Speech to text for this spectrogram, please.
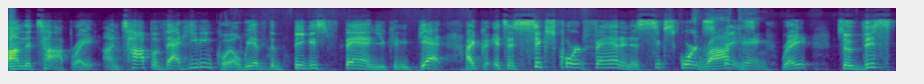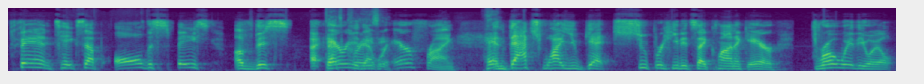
on the top, right? On top of that heating coil, we have the biggest fan you can get. I, it's a six quart fan in a six quart space, right? So this fan takes up all the space of this uh, area crazy. that we're air frying. Hey. And that's why you get superheated cyclonic air. Throw away the oil,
